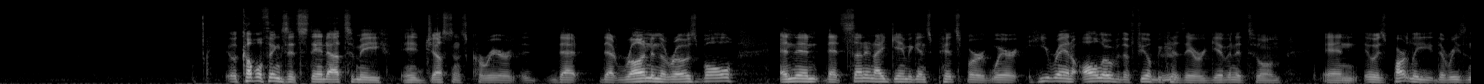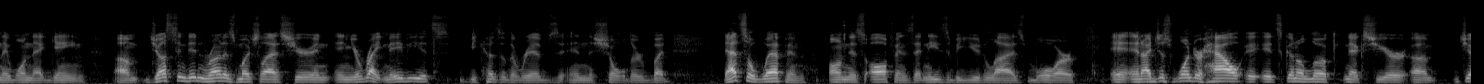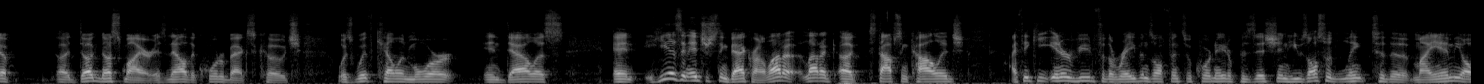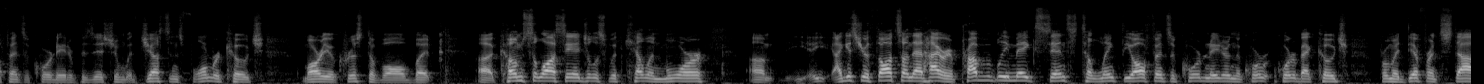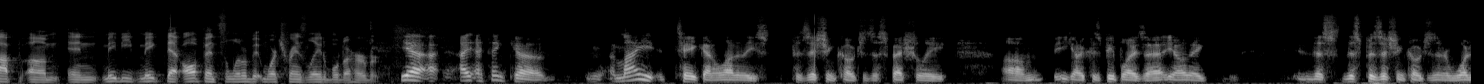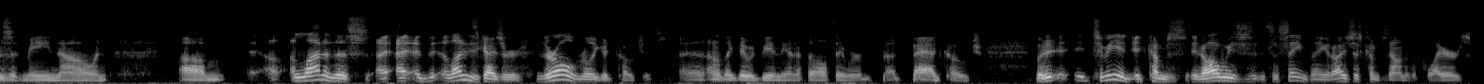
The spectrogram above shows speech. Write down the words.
a couple things that stand out to me in Justin's career that that run in the Rose Bowl and then that Sunday night game against Pittsburgh where he ran all over the field because they were giving it to him and it was partly the reason they won that game. Um, Justin didn't run as much last year and, and you're right maybe it's because of the ribs and the shoulder but that's a weapon on this offense that needs to be utilized more and, and I just wonder how it's going to look next year. Um, Jeff uh, Doug Nussmeier is now the quarterbacks coach. Was with Kellen Moore in Dallas, and he has an interesting background. A lot of a lot of uh, stops in college. I think he interviewed for the Ravens offensive coordinator position. He was also linked to the Miami offensive coordinator position with Justin's former coach Mario Cristobal, but uh, comes to Los Angeles with Kellen Moore. Um, I guess your thoughts on that hire. It probably makes sense to link the offensive coordinator and the quar- quarterback coach from a different stop um, and maybe make that offense a little bit more translatable to Herbert. Yeah, I, I think uh, my take on a lot of these position coaches, especially, um, you know, because people always, uh, you know, they this this position coach is in, what does it mean now? And um, a, a lot of this, I, I, a lot of these guys are they're all really good coaches. And I don't think they would be in the NFL if they were a bad coach. But it, it, to me, it, it comes. It always it's the same thing. It always just comes down to the players.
